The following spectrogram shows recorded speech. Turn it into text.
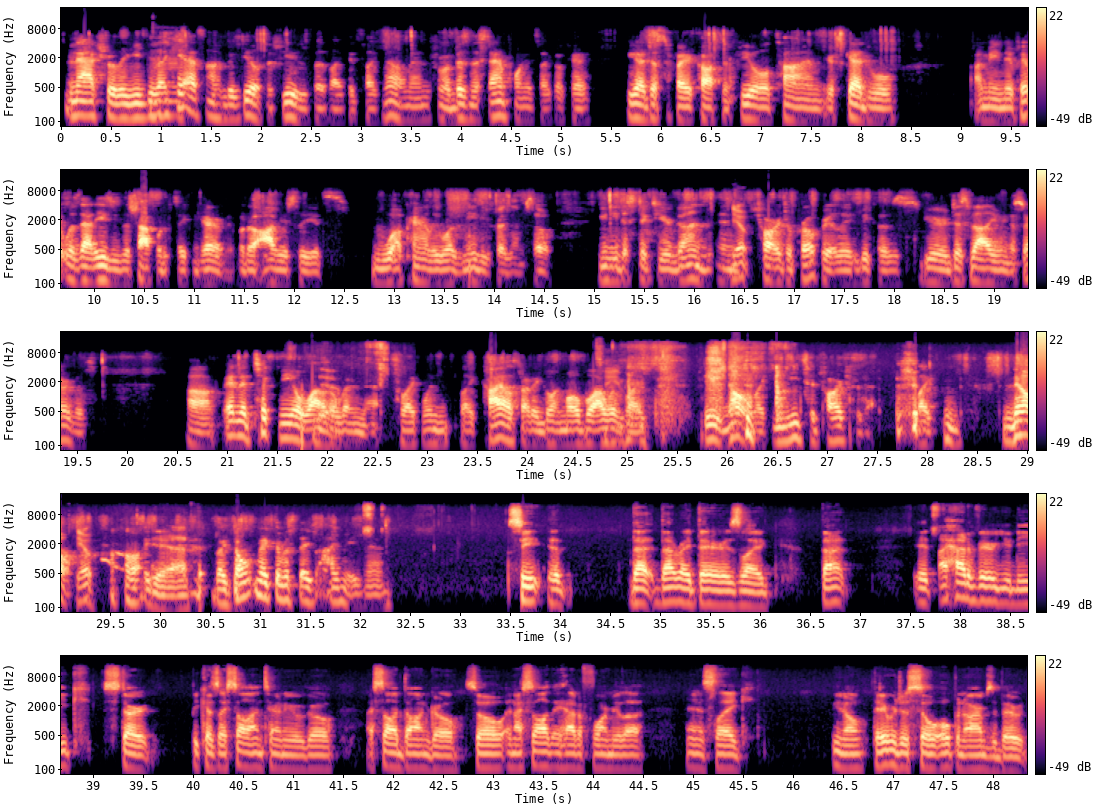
naturally you'd be like, mm-hmm. yeah, it's not a big deal, it's a fuse. But like, it's like, no, man. From a business standpoint, it's like, okay, you gotta justify your cost of fuel, time, your schedule, I mean, if it was that easy, the shop would have taken care of it. But uh, obviously, it's well, apparently wasn't easy for them. So you need to stick to your guns and Yep. charge appropriately because you're disvaluing a service. Uh, and it took me a while Yeah. to learn that. So like when like Kyle started going mobile, I was like, dude, no, like you need to charge for that. Like, no, Yep. like, Yeah. like don't make the mistakes I made, man. See it, that that right there is like that. It. I had a very unique start because I saw Antonio go, I saw Don go. So and I saw they had a formula, and it's like, you know, they were just so open arms about,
